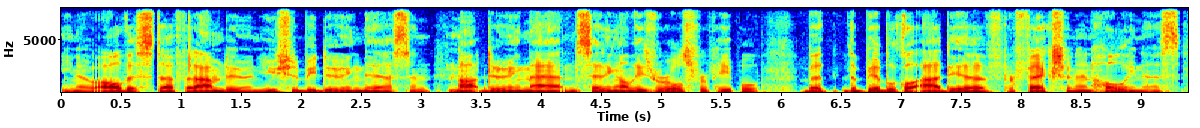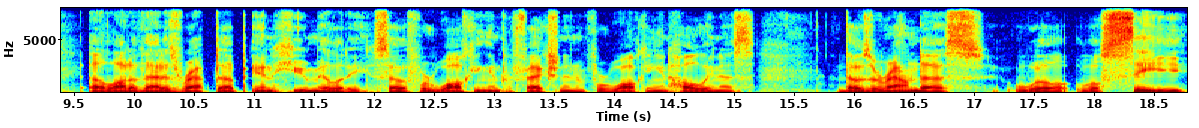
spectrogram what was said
you know, all this stuff that I'm doing. You should be doing this and not doing that and setting all these rules for people. But the biblical idea of perfection and holiness, a lot of that is wrapped up in humility. So if we're walking in perfection and if we're walking in holiness, those around us will will see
